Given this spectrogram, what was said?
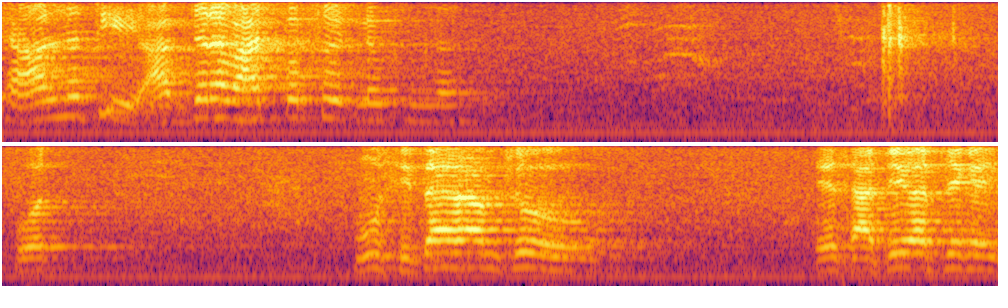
ખ્યાલ નથી. આપ જરા વાત કરશો એટલે હું સીતારામ છું. એ સાચી વાત છે કઈ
